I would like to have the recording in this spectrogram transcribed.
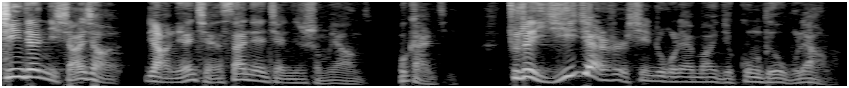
今天你想想，两年前、三年前你是什么样子？不感激。就这一件事，新中国联邦已经功德无量了，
